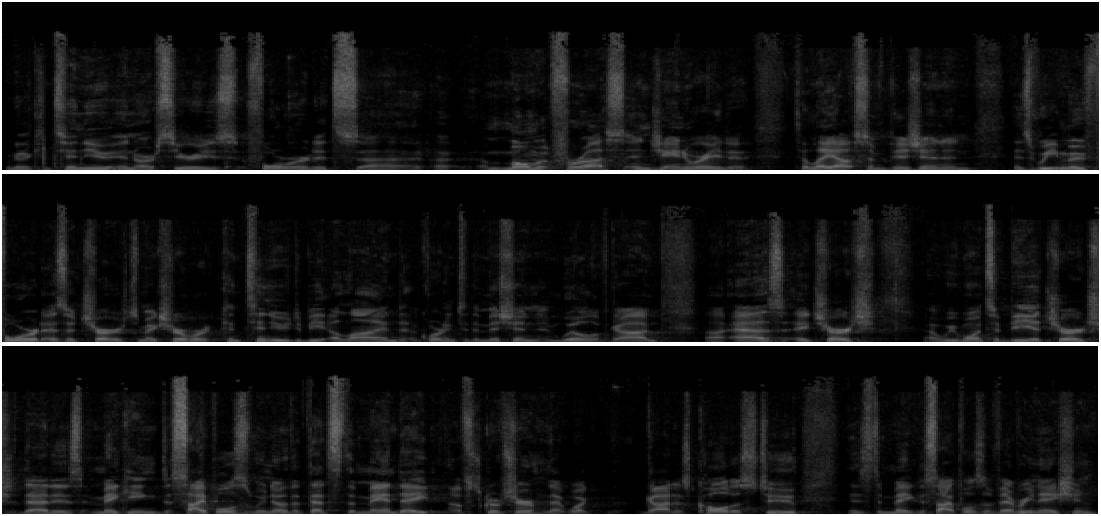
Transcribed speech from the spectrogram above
We're going to continue in our series forward. It's uh, a, moment for us in January to, to lay out some vision and as we move forward as a church to make sure we're continue to be aligned according to the mission and will of God uh, as a church. Uh, we want to be a church that is making disciples. We know that that's the mandate of Scripture, that what God has called us to is to make disciples of every nation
